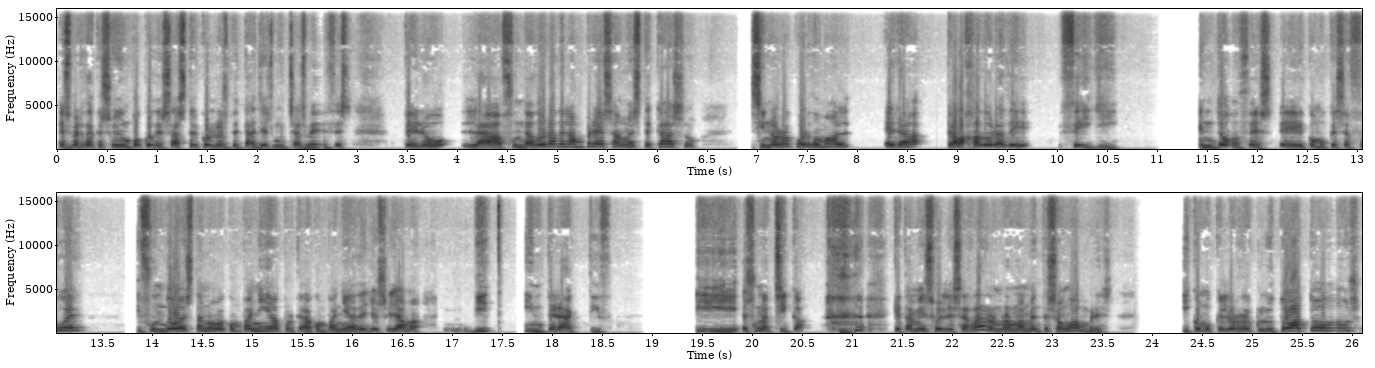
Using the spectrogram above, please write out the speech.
es verdad que soy un poco desastre con los detalles muchas veces, pero la fundadora de la empresa, en este caso, si no recuerdo mal, era trabajadora de CIG. Entonces, eh, como que se fue y fundó esta nueva compañía, porque la compañía de ellos se llama Bit Interactive. Y es una chica, que también suele ser raro, normalmente son hombres y como que los reclutó a todos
